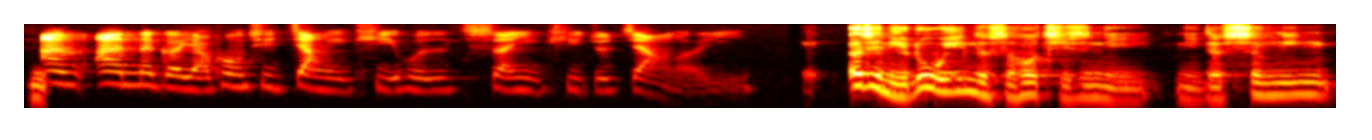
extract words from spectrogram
你按按按那个遥控器降一 key 或者升一 key 就这样而已。而且你录音的时候，其实你你的声音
